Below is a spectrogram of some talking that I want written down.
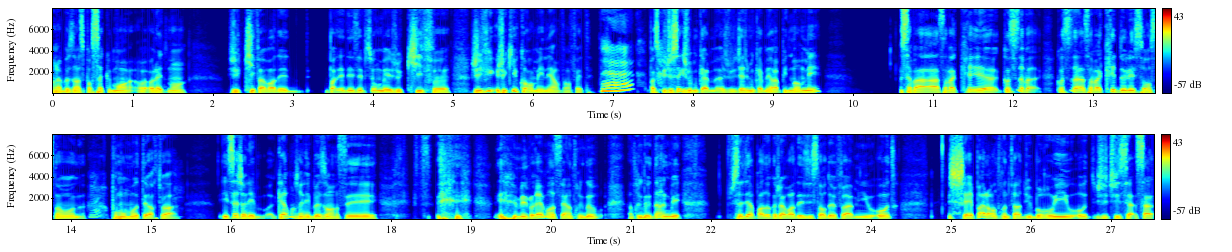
On a besoin. C'est pour ça que moi, honnêtement, je kiffe avoir des pas des déceptions, mais je kiffe. euh, je, je kiffe quand on m'énerve en fait, parce que je sais que je vais me calmer. Je déjà, je me calmer rapidement, mais ça va, ça va créer. euh, Comme ça, ça va, comme ça, ça, ça va créer de l'essence dans mon, pour mon moteur, tu vois. Et ça, j'en ai clairement, j'en ai besoin. C'est, mais vraiment, c'est un truc de, un truc de dingue. Mais c'est-à-dire, par exemple, quand je vais avoir des histoires de famille ou autre, je serais pas là en train de faire du bruit ou autre. J'utilise ça, ça,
